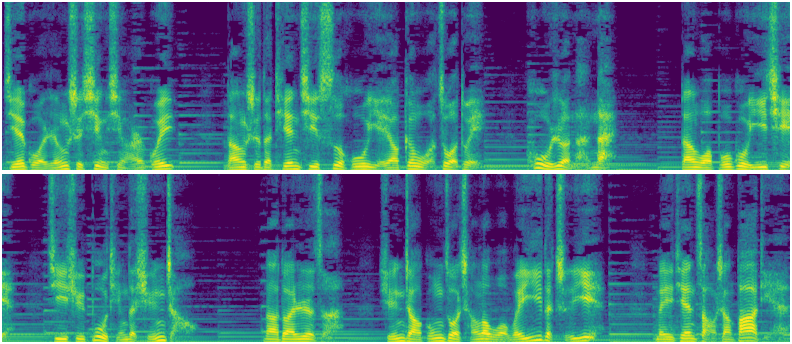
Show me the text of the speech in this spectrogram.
结果仍是悻悻而归。当时的天气似乎也要跟我作对，酷热难耐。但我不顾一切，继续不停地寻找。那段日子，寻找工作成了我唯一的职业。每天早上八点。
